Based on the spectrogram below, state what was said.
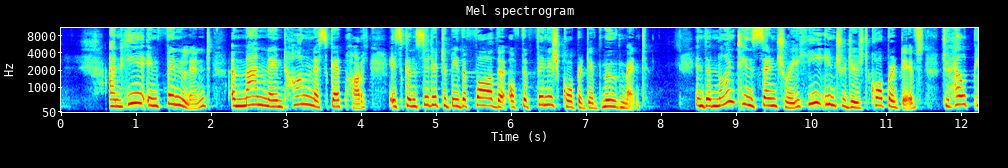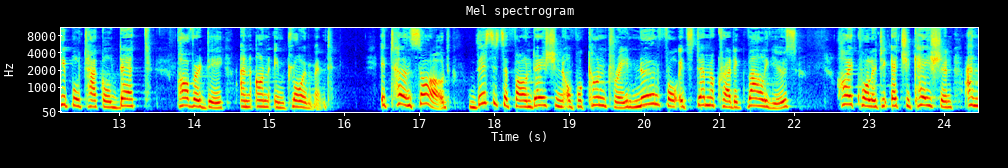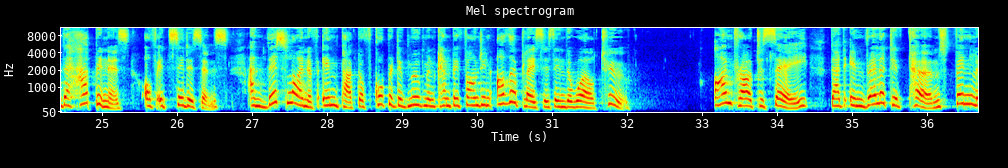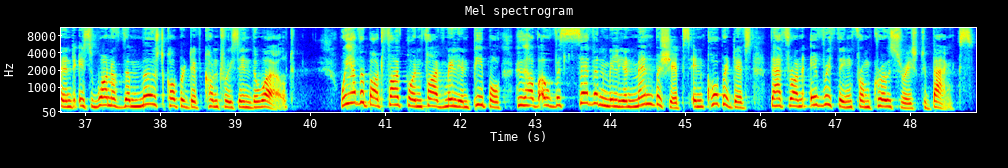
And here in Finland, a man named Hannes Gebhard is considered to be the father of the Finnish cooperative movement. In the 19th century, he introduced cooperatives to help people tackle debt, poverty, and unemployment. It turns out this is the foundation of a country known for its democratic values, high quality education, and the happiness of its citizens. And this line of impact of cooperative movement can be found in other places in the world too. I'm proud to say that in relative terms, Finland is one of the most cooperative countries in the world. We have about 5.5 million people who have over 7 million memberships in cooperatives that run everything from groceries to banks.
